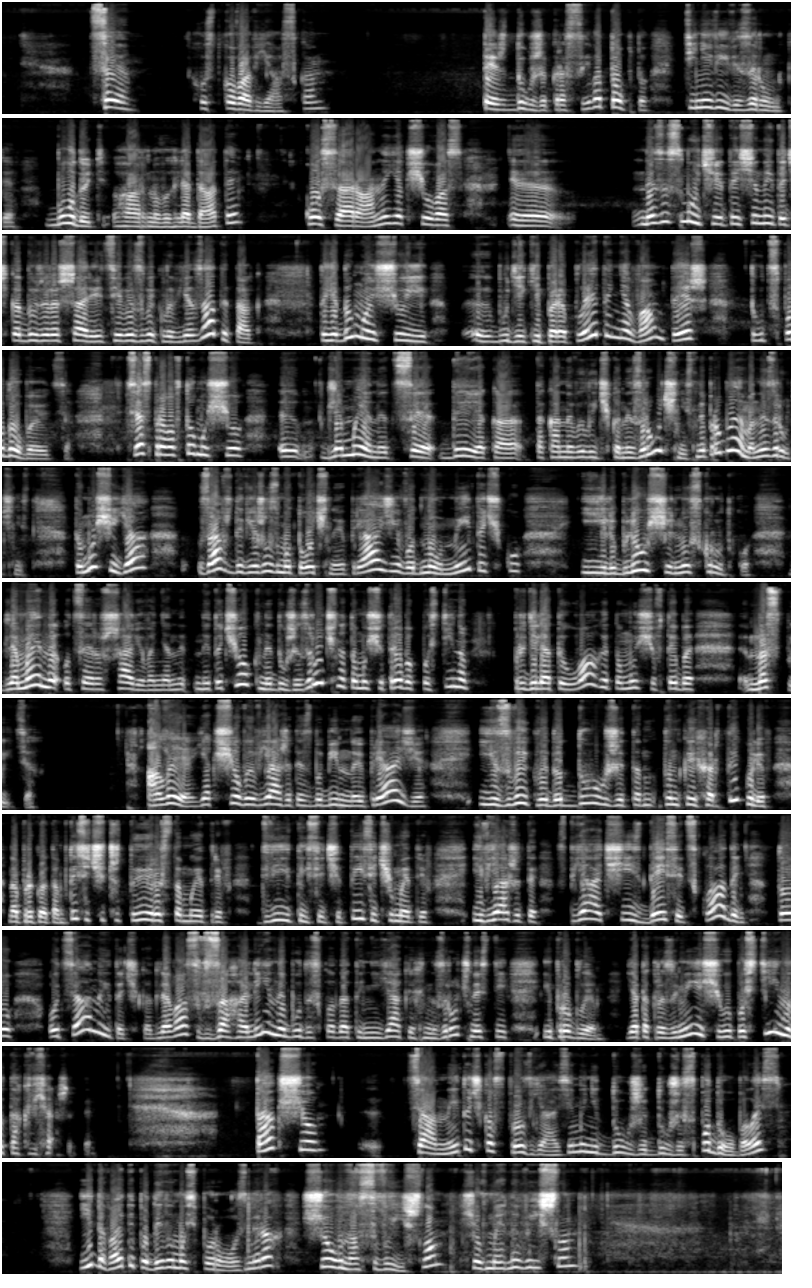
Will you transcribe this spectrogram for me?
Це хусткова в'язка, теж дуже красива, тобто тіньові візерунки будуть гарно виглядати. Коси арани, якщо вас е, не засмучує те, що ниточка дуже розшарюється і ви звикли в'язати так, то я думаю, що і е, будь-які переплетення вам теж тут сподобаються. Вся справа в тому, що е, для мене це деяка така невеличка незручність, не проблема, незручність, тому що я завжди в'яжу з моточної пряжі в одну ниточку і люблю щільну скрутку. Для мене оце розшарювання ниточок не дуже зручно, тому що треба постійно приділяти уваги, тому що в тебе на спицях. Але якщо ви в'яжете з бобінної пряжі і звикли до дуже тонких артикулів, наприклад, там 1400 метрів, 2000, 1000 метрів, і в'яжете в 5, 6, 10 складень, то оця ниточка для вас взагалі не буде складати ніяких незручностей і проблем. Я так розумію, що ви постійно так в'яжете. Так що ця ниточка в пров'язі мені дуже-дуже сподобалась. І давайте подивимось по розмірах, що у нас вийшло, що в мене вийшло.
